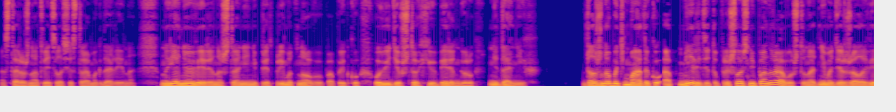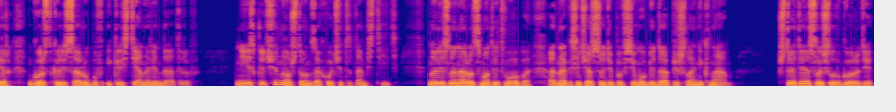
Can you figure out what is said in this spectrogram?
осторожно ответила сестра Магдалина. «Но я не уверена, что они не предпримут новую попытку, увидев, что Хью Берингеру не до них. Должно быть, Мадоку об Мередиту пришлось не по нраву, что над ним одержала верх горстка лесорубов и крестьян-арендаторов. Не исключено, что он захочет отомстить. Но лесной народ смотрит в оба, однако сейчас, судя по всему, беда пришла не к нам. Что это я слышал в городе?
